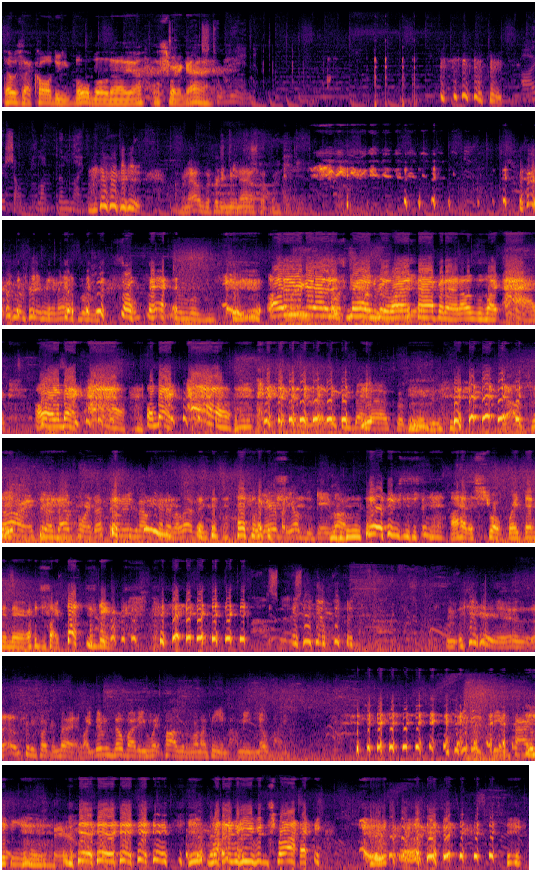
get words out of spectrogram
That was that Call of Duty Bull Bull though, yeah? I swear to God. I shall pluck the life. I mean, that was a pretty mean ass something. that was a pretty mean ass so fast. I didn't even get out of the spawn for the last half of that. I was just like, ah! Alright, I'm back. Ah! I'm back. Ah! Pretty badass something. I was trying too at that point. That's the only reason I was 10 and 11. Like, everybody else just gave up. I had a stroke right then and there. I was just like, fuck this game. I'll smash the yeah, that was pretty fucking bad. Like, there was nobody who went positive on our team. I mean, nobody. the entire team terrible. Why did we even try?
